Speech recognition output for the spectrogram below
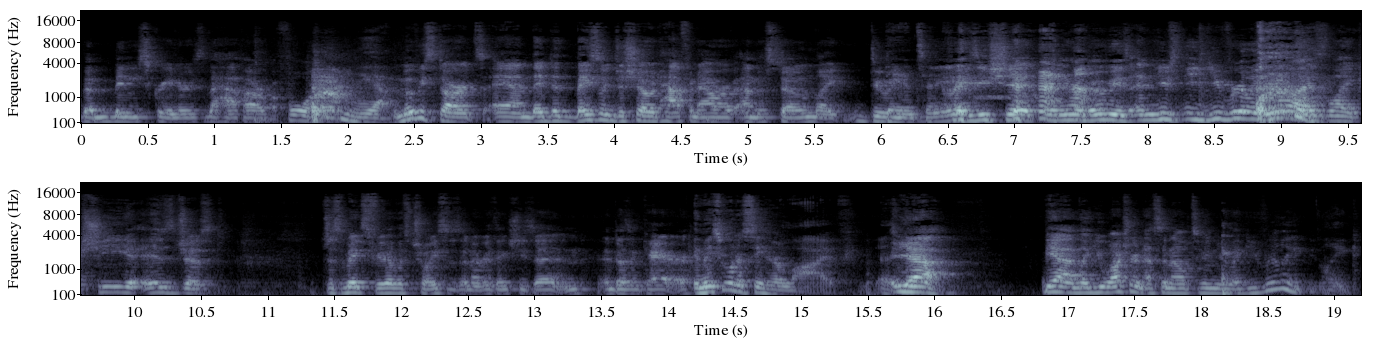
the mini screeners the half hour before yeah. the movie starts and they did basically just showed half an hour of Emma Stone like doing Dancing. crazy shit in her movies, and you you really realize like she is just just makes fearless choices in everything she's in and doesn't care. It makes you want to see her live. as well. Yeah, yeah, and like you watch her in SNL too, and you're like, you really like.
